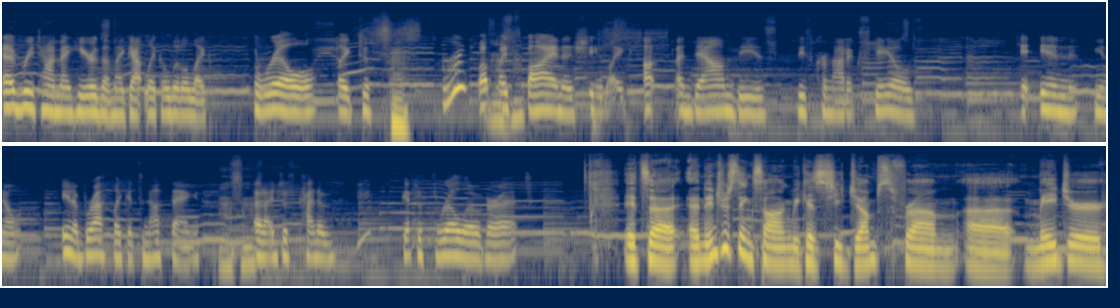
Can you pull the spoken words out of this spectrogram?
every time I hear them, I get like a little like thrill, like just Hmm. Up my Mhm. spine as she like up and down these these chromatic scales in you know in a breath like it's nothing, Mhm. and I just kind of get to thrill over it. It's uh, an interesting song because she jumps from uh, major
